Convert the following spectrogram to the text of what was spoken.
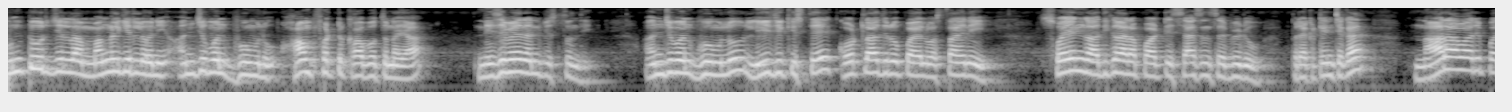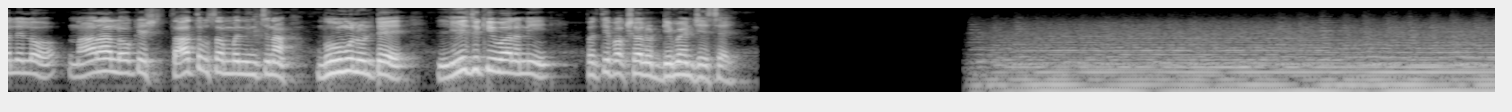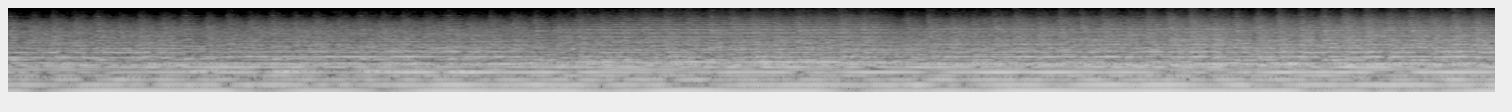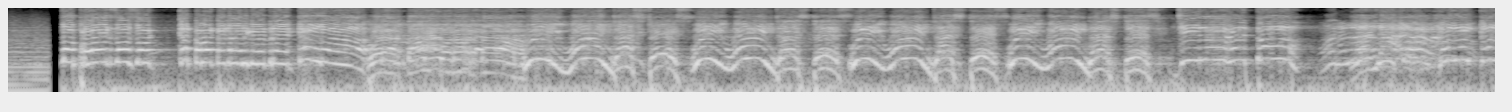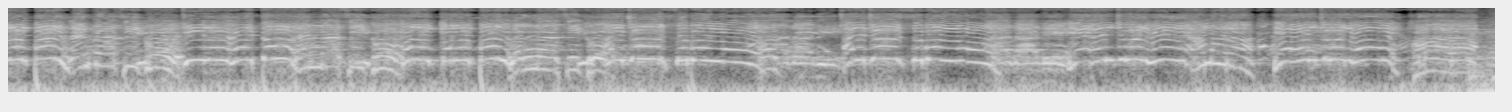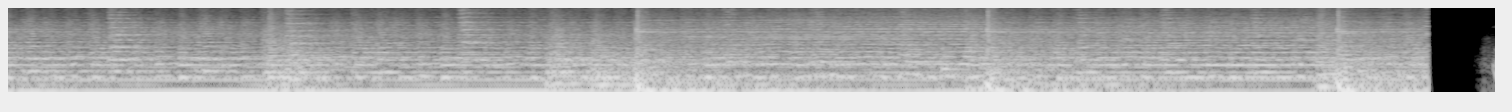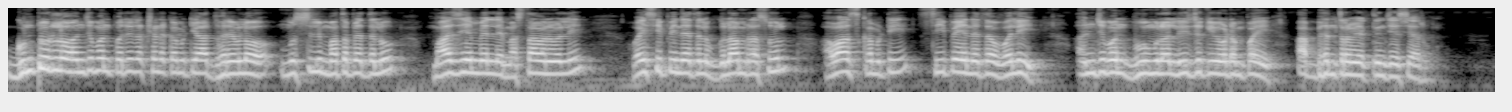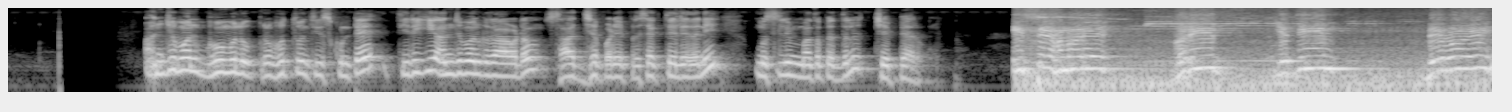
గుంటూరు జిల్లా మంగళగిరిలోని అంజుమన్ భూములు హాంఫర్ట్ కాబోతున్నాయా? నిజమేననిపిస్తుంది. అంజుమన్ భూములు లీజుకిస్తే కోట్లాది రూపాయలు వస్తాయని స్వయంగా అధికార పార్టీ శాసనసభ్యుడు ప్రకటించగా నారావారిపల్లెలో నారా లోకేష్ తాతకు సంబంధించిన భూములుంటే లీజుకి ఇవ్వాలని ప్రతిపక్షాలు డిమాండ్ చేశాయి. this. We win. Justice. We win. Justice. We win. Justice. Jina hai to. Kalam kalam par. Lanna seekho. Jina hai to. Lanna seekho. Kalam kalam par. Lanna seekho. Hare Sabaya. Hare Jai Sabaya. ये अंजुमन है हमारा ये గుంటూరులో అంజుమన్ పరిరక్షణ committee ఆధ్వర్యంలో ముస్లిం మత పెద్దలు మాజీ ఎమ్మెల్యే మస్తావనవల్లి వైసీపీ నేతలు గులాం రసూల్ అవాజ్ కమిటీ సిపిఐ నేత వలి అంజుమన్ భూముల లీజుకి ఇవ్వడంపై అభ్యంతరం వ్యక్తం చేశారు. అంజుమన్ భూములు ప్రభుత్వం తీసుకుంటే తిరిగి అంజుమన్కు రావడం సాధ్యపడే ప్రసక్తే లేదని ముస్లిం మత పెద్దలు చెప్పారు. बेवाए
